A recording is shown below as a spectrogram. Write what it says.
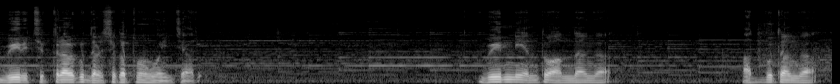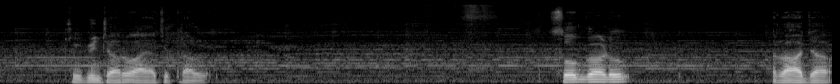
వీరి చిత్రాలకు దర్శకత్వం వహించారు. వీరిని ఎంతో అందంగా అద్భుతంగా చూపించారు ఆయా చిత్రాల్లో. సోగ్గాడు రాజా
